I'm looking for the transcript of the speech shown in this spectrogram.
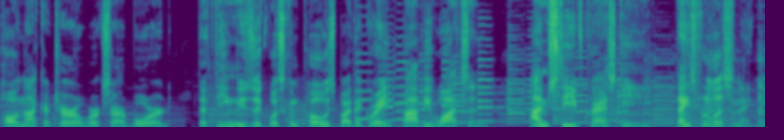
Paul Nakatura works our board. The theme music was composed by the great Bobby Watson. I'm Steve Kraske. Thanks for listening.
